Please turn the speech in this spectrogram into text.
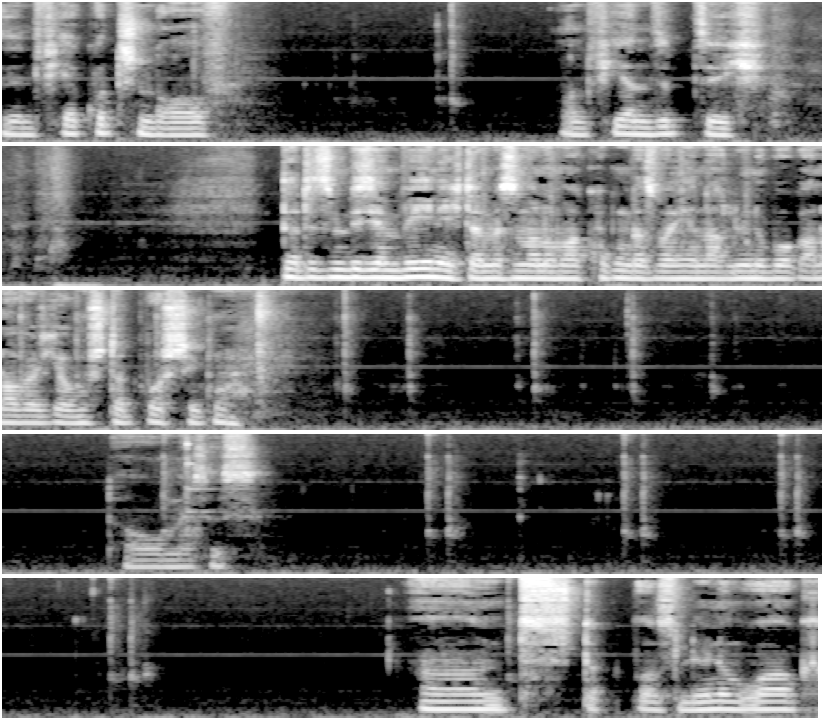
sind vier Kutschen drauf. Und 74 das ist ein bisschen wenig. Da müssen wir noch mal gucken, dass wir hier nach Lüneburg auch noch welche auf den Stadtbus schicken. Da oben ist es. Und Stadtbus Lüneburg.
